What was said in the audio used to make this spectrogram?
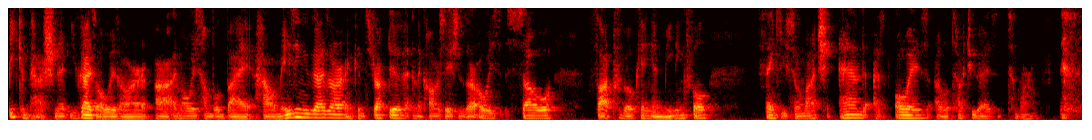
Be compassionate. You guys always are. Uh, I'm always humbled by how amazing you guys are and constructive, and the conversations are always so thought provoking, and meaningful. Thank you so much. And as always, I will talk to you guys tomorrow.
